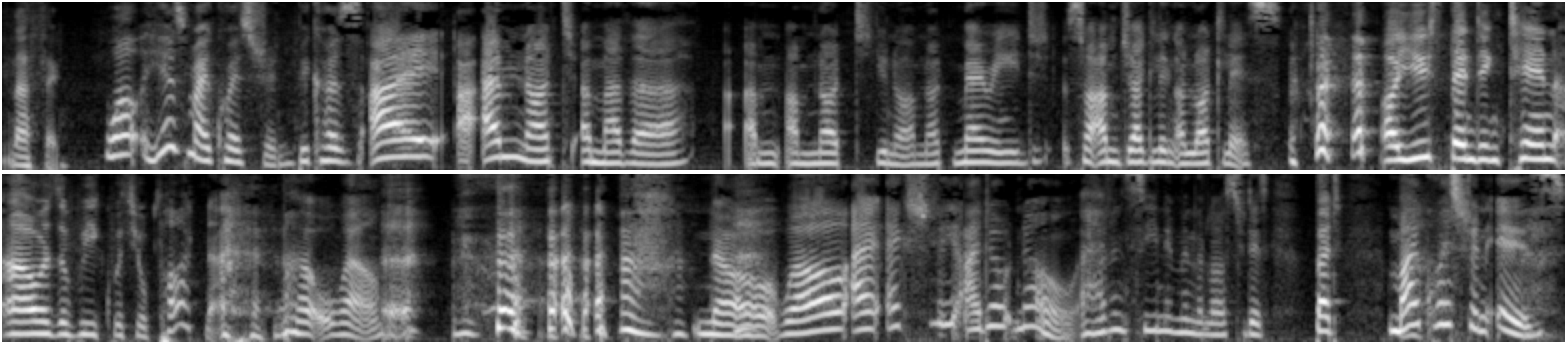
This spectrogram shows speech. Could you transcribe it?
Nothing. Well, here's my question because I I'm not a mother. I'm I'm not you know I'm not married, so I'm juggling a lot less. Are you spending 10 hours a week with your partner? Uh, well, no. Well, I actually I don't know. I haven't seen him in the last few days. But my question is,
